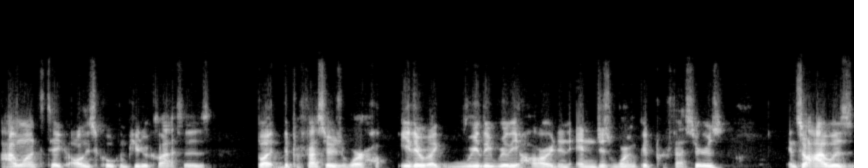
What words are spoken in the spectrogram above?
I want to take all these cool computer classes, but the professors were either like really really hard and, and just weren't good professors, and so I was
